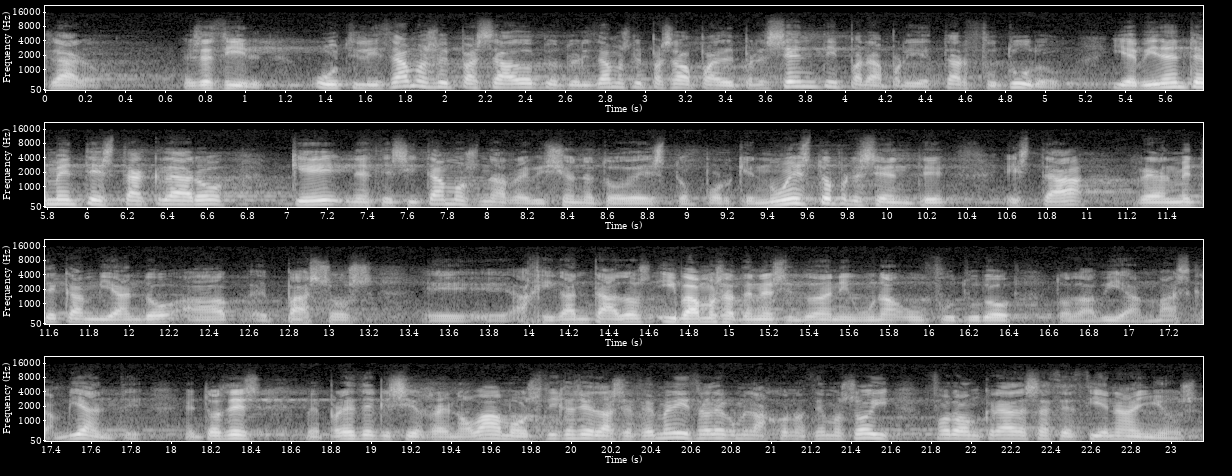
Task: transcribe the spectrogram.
Claro, es decir, utilizamos el pasado, pero utilizamos el pasado para el presente y para proyectar futuro. Y evidentemente está claro que necesitamos una revisión de todo esto, porque nuestro presente está realmente cambiando a eh, pasos eh, eh, agigantados y vamos a tener sin duda ninguna un futuro todavía más cambiante. Entonces, me parece que si renovamos, fíjese, las efemérides, como las conocemos hoy, fueron creadas hace 100 años,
